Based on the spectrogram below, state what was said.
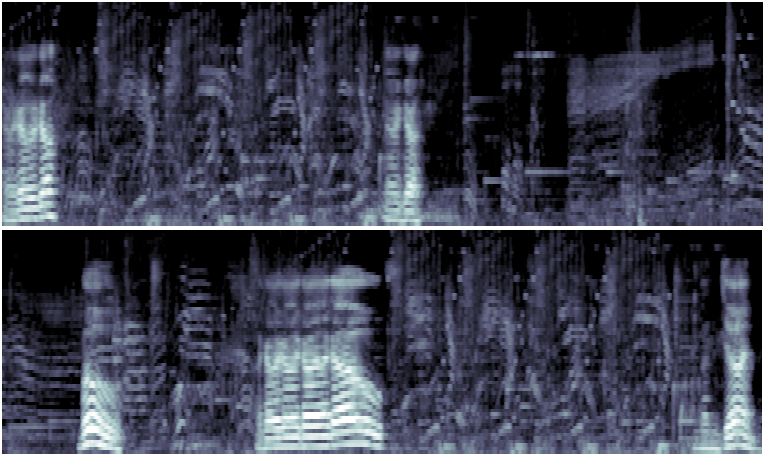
There we go, there we go. There we go. Boo! Let go, let go, let go, let go! And I'm done.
